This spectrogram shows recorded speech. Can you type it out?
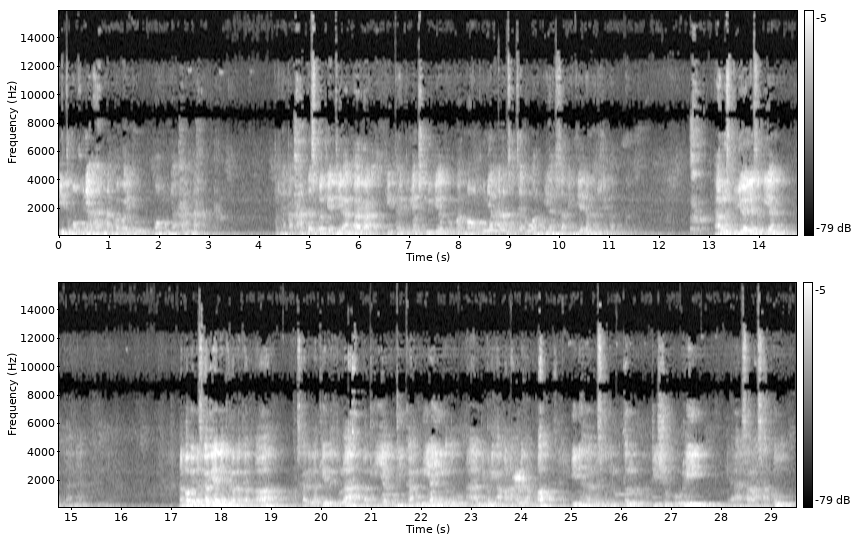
Itu mau punya anak bapak ibu. Mau punya anak Ternyata ada sebagian di antara kita itu yang sedemikian rupa mau punya anak saja luar biasa dia yang harus dilakukan. Harus biaya sekian banyak. Nah Bapak Ibu sekalian yang dirahmati Allah, sekali lagi itulah bagi yang dikaruniai keturunan diberi amanah oleh Allah ini harus betul-betul disyukuri ya salah satu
